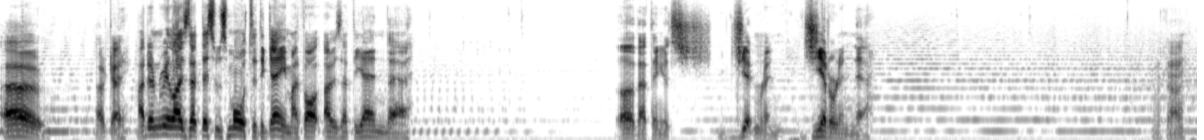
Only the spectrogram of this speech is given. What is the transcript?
Oh. Okay. I didn't realize that this was more to the game. I thought I was at the end there. Oh, that thing is jittering. Jittering there. Okay.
